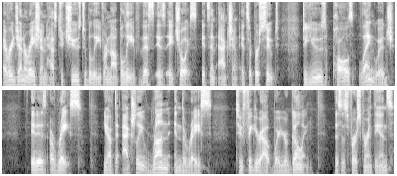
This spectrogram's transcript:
Every generation has to choose to believe or not believe. This is a choice, it's an action, it's a pursuit. To use Paul's language, it is a race. You have to actually run in the race to figure out where you're going. This is 1 Corinthians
